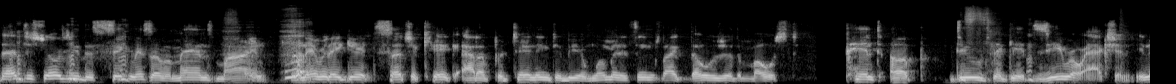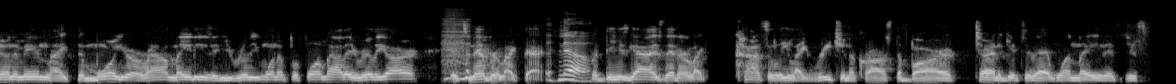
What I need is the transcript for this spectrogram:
that just shows you the sickness of a man's mind. Whenever they get such a kick out of pretending to be a woman, it seems like those are the most pent up dudes that get zero action. You know what I mean? Like the more you're around ladies and you really want to perform how they really are, it's never like that. no. But these guys that are like constantly like reaching across the bar trying to get to that one lady that's just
